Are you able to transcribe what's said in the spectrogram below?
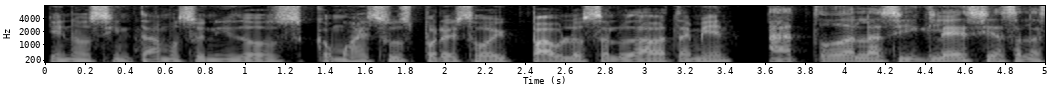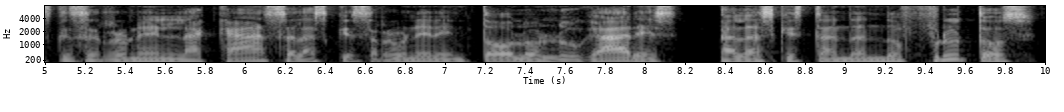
que nos sintamos unidos como Jesús. Por eso hoy Pablo saludaba también a todas las iglesias, a las que se reúnen en la casa, a las que se reúnen en todos los lugares, a las que están dando frutos.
